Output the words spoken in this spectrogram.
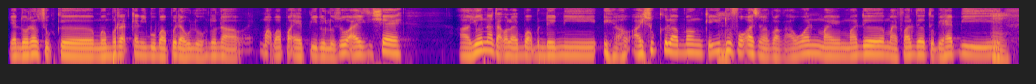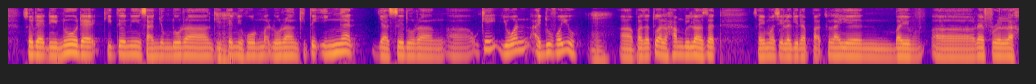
yang diorang suka memberatkan ibu bapa dahulu. Diorang nak mak bapak happy dulu. So I share Ah, you nak tak kalau I buat benda ni? Eh I suka lah bang. Can you do for us lah bang? I want my mother My father to be happy. So that they know that Kita ni sanjung dorang Kita ni hormat dorang Kita ingat Jasa dorang ah, Okay you want I do for you. Ah, Pasal tu Alhamdulillah Ustaz Saya masih lagi dapat klien By uh, referral lah.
